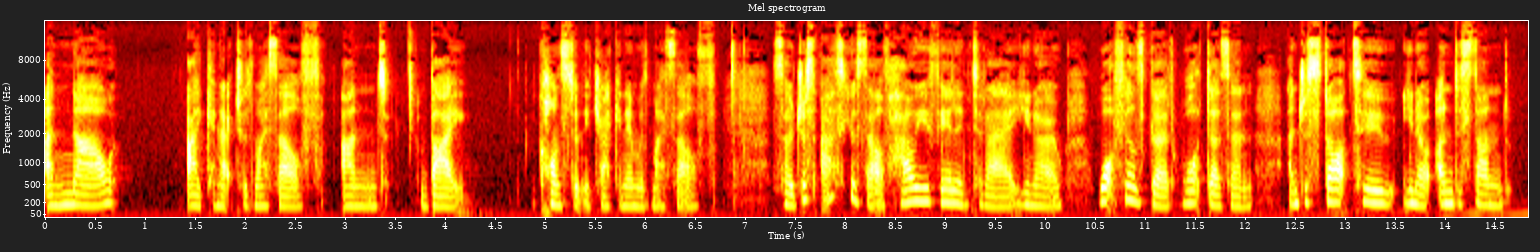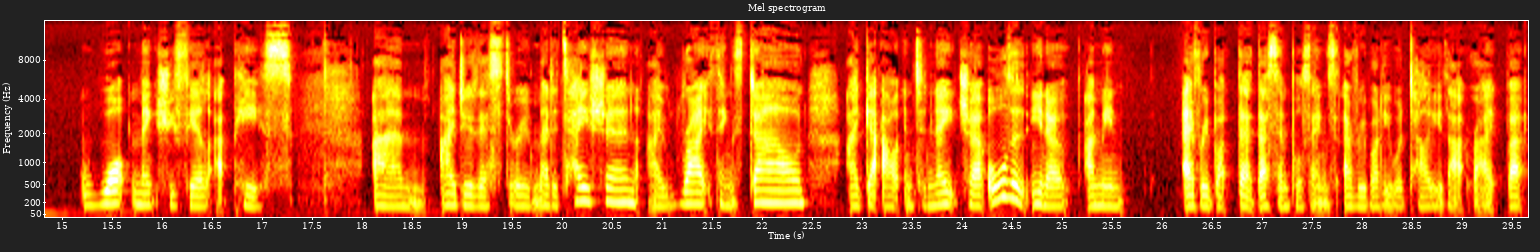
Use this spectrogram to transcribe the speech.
And now I connect with myself, and by constantly checking in with myself. So just ask yourself, how are you feeling today? You know, what feels good, what doesn't? And just start to, you know, understand what makes you feel at peace. Um, I do this through meditation, I write things down, I get out into nature, all the, you know, I mean, everybody, they're, they're simple things. Everybody would tell you that, right? But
